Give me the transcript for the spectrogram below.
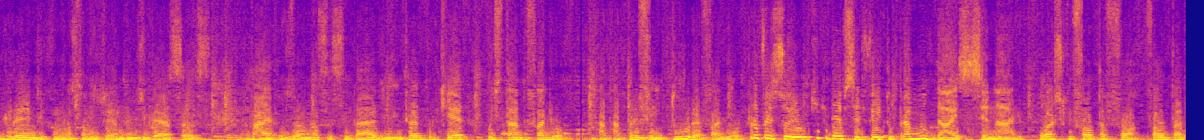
grande, como nós estamos vendo em diversos bairros da nossa cidade, então é porque o Estado falhou, a, a prefeitura falhou. Professor, o que, que deve ser feito para mudar esse cenário? Eu acho que falta foco, falta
